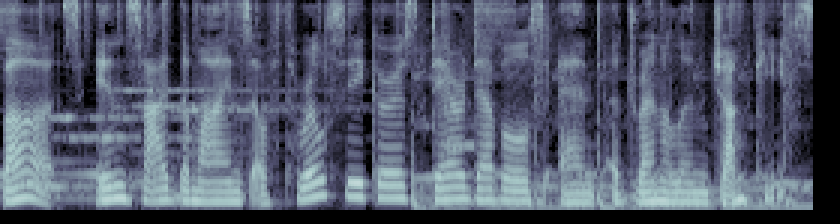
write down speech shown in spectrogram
Buzz Inside the Minds of Thrill Seekers, Daredevils, and Adrenaline Junkies.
